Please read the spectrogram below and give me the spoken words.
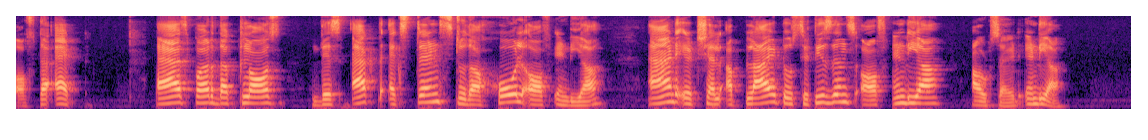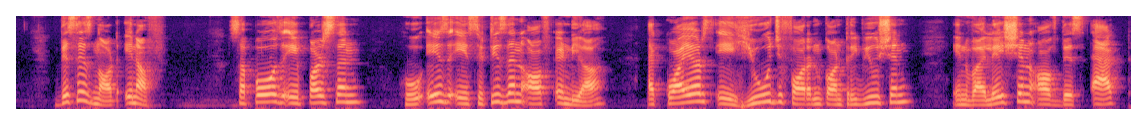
of the act. As per the clause, this act extends to the whole of India and it shall apply to citizens of India outside India. This is not enough. Suppose a person who is a citizen of India acquires a huge foreign contribution in violation of this act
